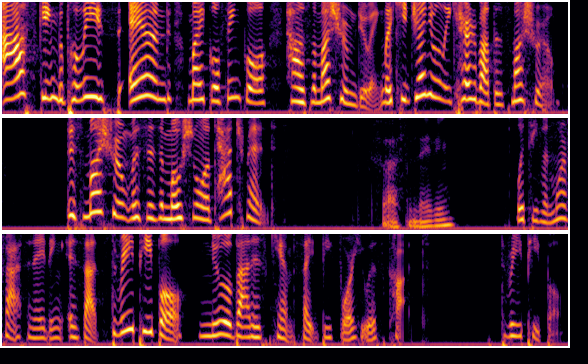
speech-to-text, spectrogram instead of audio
asking the police and Michael Finkel, how's the mushroom doing? Like he genuinely cared about this mushroom. This mushroom was his emotional attachment. Fascinating. What's even more fascinating is that three people knew about his campsite before he was caught. Three people.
